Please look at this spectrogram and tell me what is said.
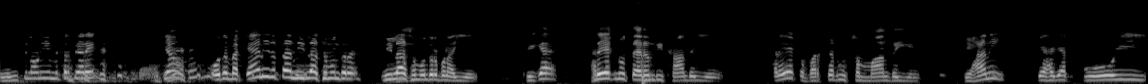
ਨੀਚ ਲਾਉਣੀ ਹੈ ਮਿੱਤਰ ਪਿਆਰੇ। ਕਿਉਂ? ਉਹ ਤਾਂ ਮੈਂ ਕਹਿ ਨਹੀਂ ਦਿੱਤਾ ਨੀਲਾ ਸਮੁੰਦਰ ਨੀਲਾ ਸਮੁੰਦਰ ਬਣਾਈਏ। ਠੀਕ ਹੈ? ਹਰੇਕ ਨੂੰ ਤੈਰਨ ਦੀ ਥਾਂ ਦਈਏ। ਹਰੇਕ ਵਰਕਰ ਨੂੰ ਸਨਮਾਨ ਦਈਏ। ਕਿਹਾ ਨਹੀਂ ਕਿਹਾ ਜਿਹਾ ਕੋਈ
